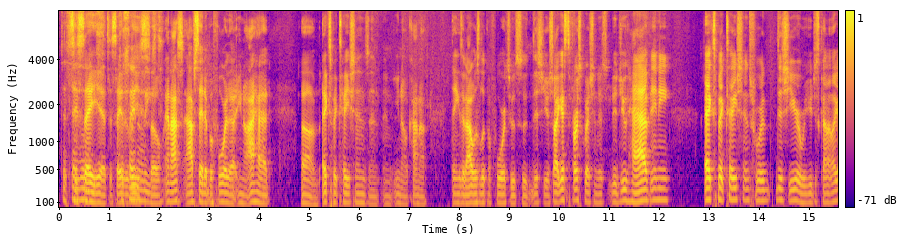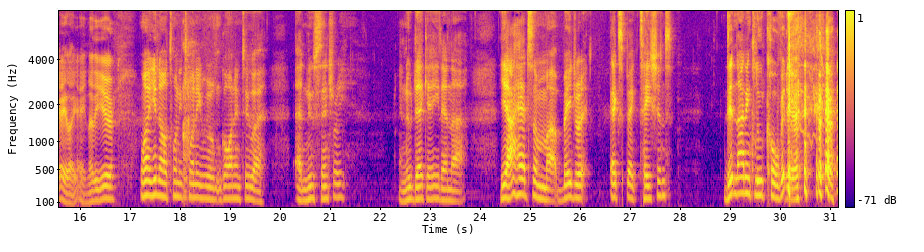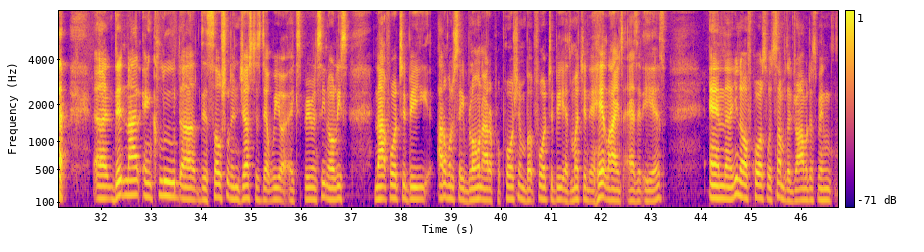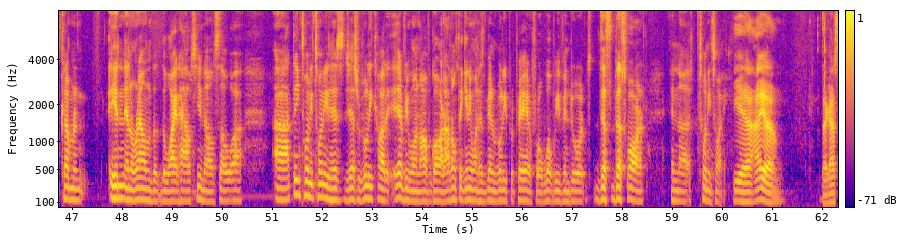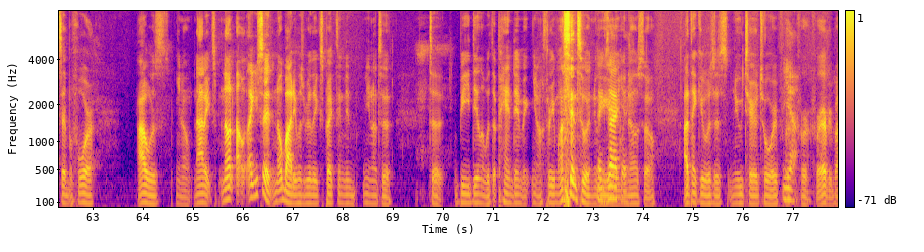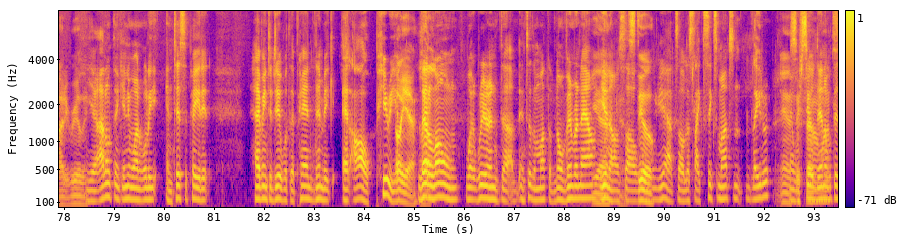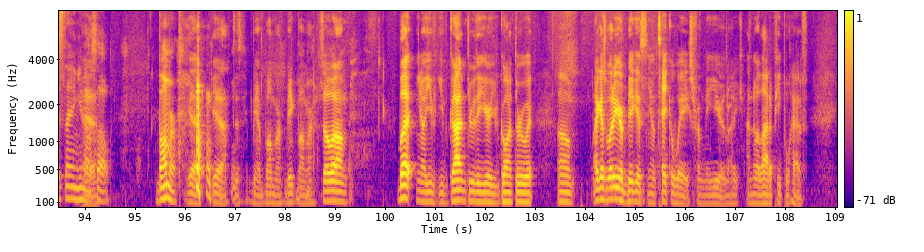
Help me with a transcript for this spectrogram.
To say, to say least. yeah to say, To the, say the least. So least. and I have said it before that you know I had um, expectations and and you know kind of things that I was looking forward to, to this year. So I guess the first question is, did you have any expectations for this year, were you just kind of like, hey, like hey, another year? Well, you know, 2020, we're going into a, a new century, a new decade. And uh, yeah, I had some uh, major expectations. Did not include COVID. Yeah. uh, did not include uh, the social injustice that we are experiencing, or at least not for it to be, I don't want to say blown out of proportion, but for it to be as much in the headlines as it is. And, uh, you know, of course, with some of the drama that's been coming in and around the, the White House, you know, so uh, uh, I think 2020 has just really caught everyone off guard. I don't think anyone has been really prepared for what we've endured thus, thus far in uh, 2020. Yeah, I um, like I said before, I was you know not ex- no uh, like you said nobody was really expecting to you know to to be dealing with a pandemic you know three months into a new Exactly. year you know so I think it was just new territory for Yeah. for, for everybody really Yeah, I don't think anyone really anticipated having to deal with a pandemic at all. Period. oh yeah Let alone what we're in the into the month of November now. Yeah, you know, so still. yeah, so it's like six months later, and we're still dealing months. with this thing. You know, so bummer. yeah, yeah, just being a bummer, big bummer. So, um, but you know, you've you've gotten through the year, you've gone through it. Um, I guess what are your biggest you know takeaways from the year? Like, I know a lot of people have,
